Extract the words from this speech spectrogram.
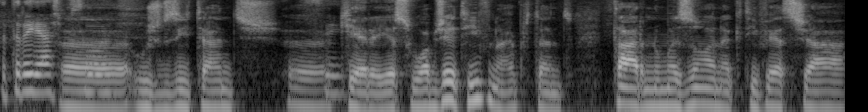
Atrair as pessoas. ah, os visitantes, ah, Sim. que era esse o objetivo, não é? Portanto, estar numa zona que tivesse já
